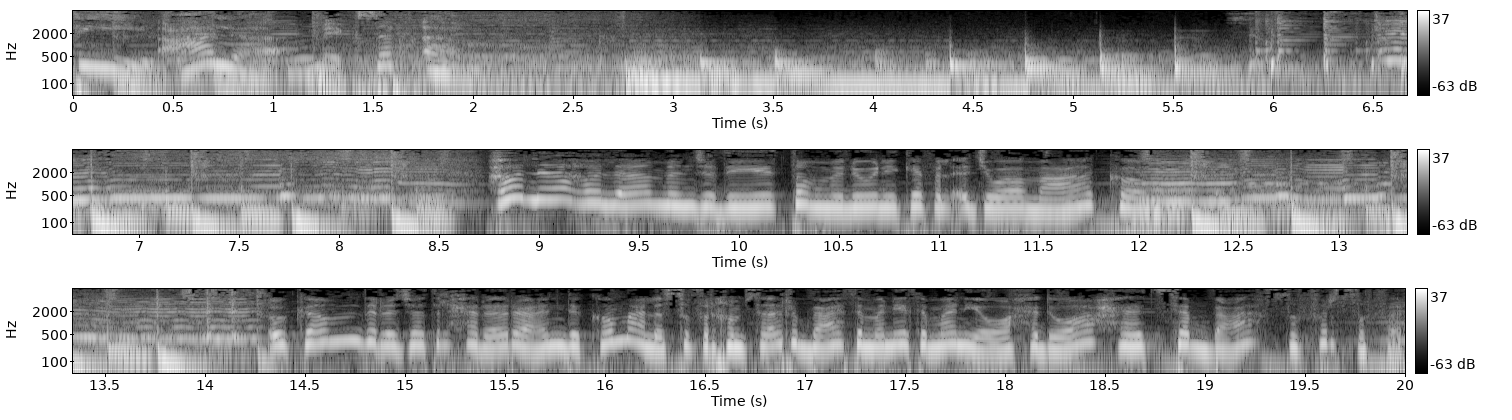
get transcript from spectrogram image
كافيين على ميكس اف ام. هلا هلا من جديد. طمنوني كيف الأجواء معاكم. وكم درجات الحرارة عندكم على صفر خمسة أربعة ثمانية, ثمانية واحد, واحد سبعة صفر صفر.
